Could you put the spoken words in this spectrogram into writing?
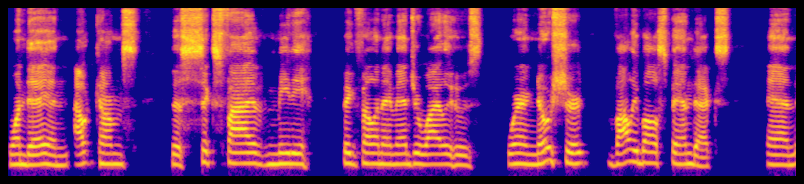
one day, and out comes this six-five meaty big fella named Andrew Wylie who's wearing no shirt, volleyball spandex, and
